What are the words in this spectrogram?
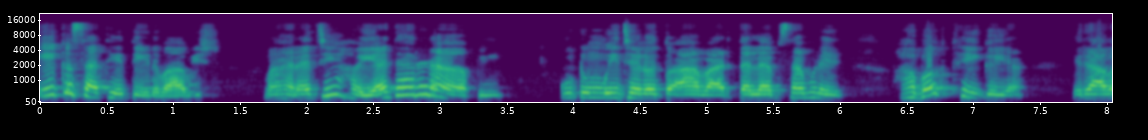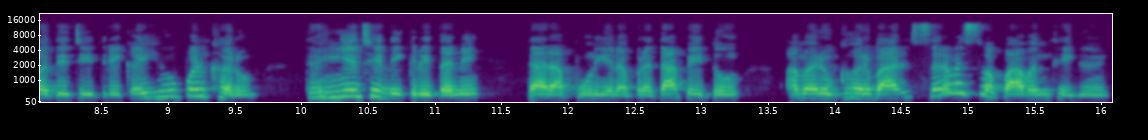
એક સાથે તેડવા આવીશ. મહારાજે હયા ધારણા આપી. કુટુંબીજનો તો આ વાર્તાલાપ સાંભળે હબક થઈ ગયા. રાવતે ચિત્રે કહ્યું પણ ખરું. ધન્ય છે દીકરી તને. તારા પુણ્યના પ્રતાપે તો અમારું ઘર બાર સર્વસ્વ પાવન થઈ ગયું.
